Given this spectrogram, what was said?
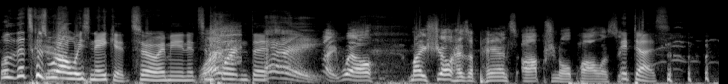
Well, that's because we're always naked. So, I mean, it's What? important that Hey. Right. Well, my show has a pants optional policy. it does.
